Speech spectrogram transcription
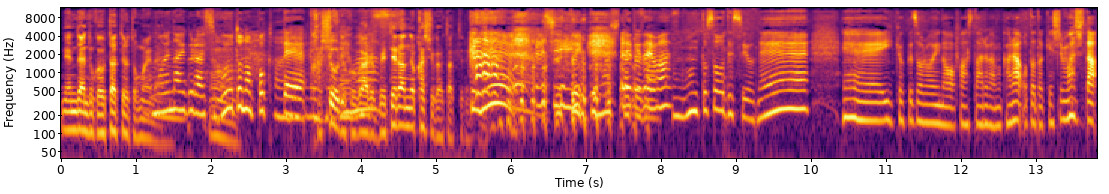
年代のとか歌ってると思えない。思えないぐらいすごい大人っぽくて、うん。歌唱力があるベテランの歌手が歌ってる。ね 嬉しい。ずっと言ってましたけど。本当そうですよね、えーいい曲揃いのファーストアルバムからお届けしました。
